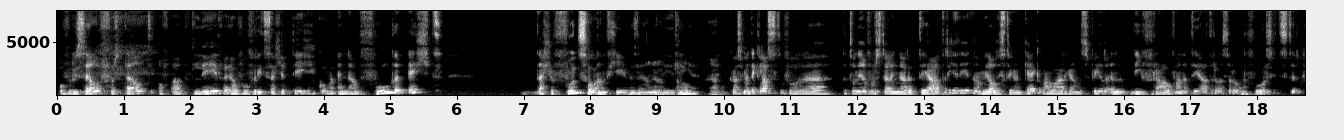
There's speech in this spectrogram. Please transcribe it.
over jezelf vertelt, of uit het leven, of over iets dat je hebt tegengekomen, en dan voelde echt dat je voedsel aan het geven zijn aan de leerlingen. Ik was met de klas voor uh, de toneelvoorstelling naar het theater gereden om al eens te gaan kijken van waar gaan we spelen. En die vrouw van het theater was er ook, de voorzitter.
